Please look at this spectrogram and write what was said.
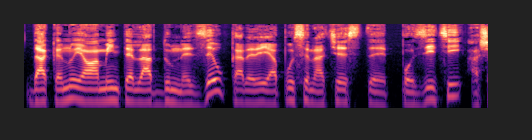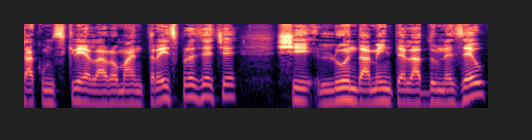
dacă nu iau aminte la Dumnezeu care i-a pus în aceste poziții, așa cum scrie la Roman 13, și luând aminte la Dumnezeu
